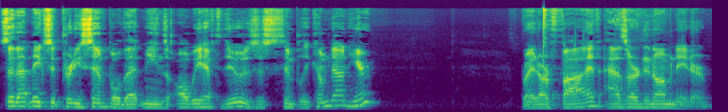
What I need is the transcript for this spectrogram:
So that makes it pretty simple. That means all we have to do is just simply come down here write our 5 as our denominator.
